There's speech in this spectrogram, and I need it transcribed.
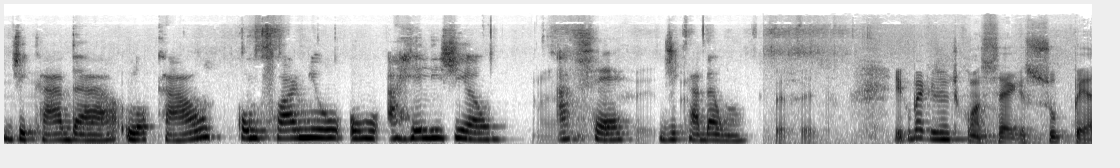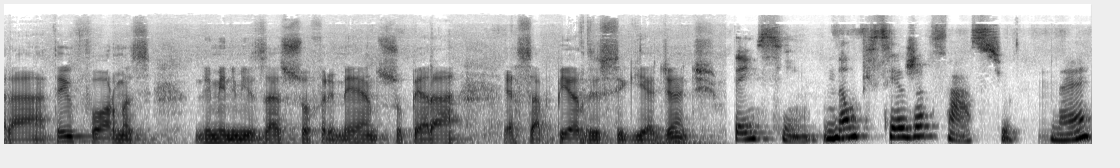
de cada local, conforme o, o a religião, a fé perfeito. de cada um. Perfeito. E como é que a gente consegue superar? Tem formas de minimizar esse sofrimento, superar essa perda e seguir adiante? Tem sim. Não que seja fácil, né?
